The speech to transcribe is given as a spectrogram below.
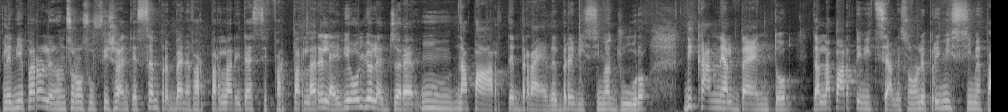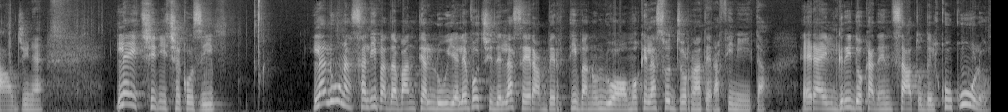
le mie parole non sono sufficienti, è sempre bene far parlare i testi e far parlare lei. Vi voglio leggere una parte breve, brevissima, giuro, di Canne al vento, dalla parte iniziale, sono le primissime pagine. Lei ci dice così: La luna saliva davanti a lui e le voci della sera avvertivano l'uomo che la sua giornata era finita. Era il grido cadenzato del cuculo,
